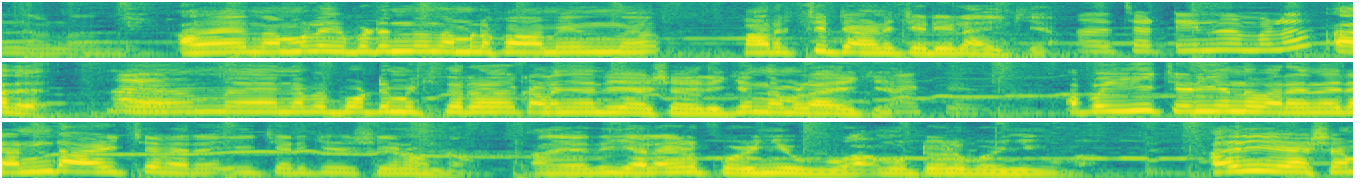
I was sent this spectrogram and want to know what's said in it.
എന്നുള്ളത്? അതായത് നമ്മൾ ഇവിടുന്ന് നമ്മുടെ ഫാമിൽ നിന്ന് പറിച്ചിട്ടാണ് ചെടികൾ അയക്കുക. ചട്ടിന്ന് നമ്മൾ അതെ. പൊട്ടി മിക്സർ കളഞ്ഞതിന് ശേഷമായിരിക്കും നമ്മൾ അയക്കുക. അപ്പൊ. അപ്പോൾ ഈ ചെടി എന്ന് പറയുന്നത് രണ്ടാഴ്ച വരെ ഈ ചെടിക്ക് ക്ഷീണം ഉണ്ടാവും അതായത് ഇലകൾ പൊഴിഞ്ഞു പോവുക മുട്ടുകൾ പൊഴിഞ്ഞു പോവുക. അതിനുശേഷം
